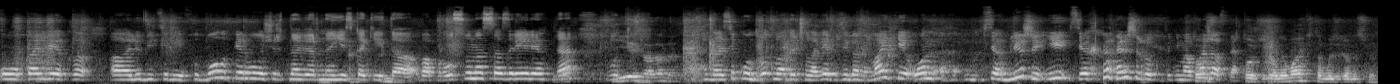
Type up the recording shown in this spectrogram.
у коллег э, любителей футбола в первую очередь, наверное, есть какие-то вопросы у нас созрели, да? Вот. Есть, да, да, да. Да, секунду. Вот молодой человек в зеленой майке, он всех ближе и всех широко понимает. Пожалуйста. Тоже зеленой майке, там и зеленый цвет.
